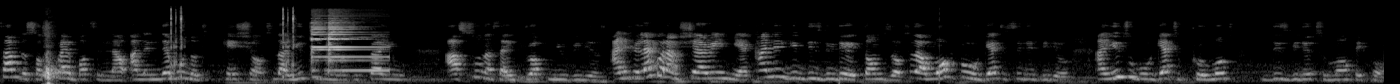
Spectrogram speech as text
tap the subscribe button now and enable notifications so that YouTube will notify you as soon as I drop new videos. And if you like what I'm sharing here, kindly give this video a thumbs up so that more people will get to see this video and YouTube will get to promote this video to more people.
